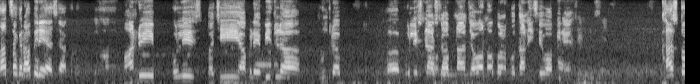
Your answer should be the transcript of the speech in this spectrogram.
સાથ સહકાર આપી રહ્યા છે આ માંડવી પોલીસ પછી આપણે બિદડા, મુંદ્રા પોલીસના સ્ટાફના જવાનો પણ પોતાની સેવા આપી રહ્યા છે. ખાસ તો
